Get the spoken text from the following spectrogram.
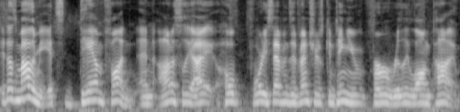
it doesn't bother me. It's damn fun. And honestly, I hope 47's adventures continue for a really long time.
